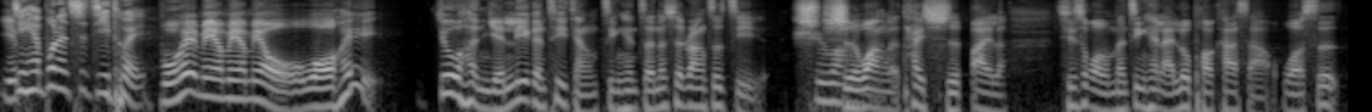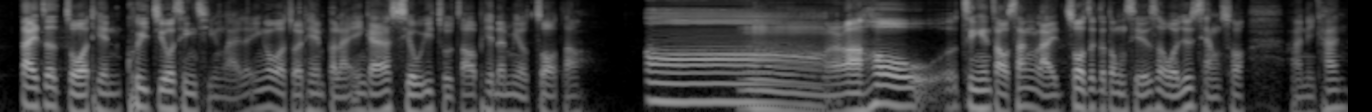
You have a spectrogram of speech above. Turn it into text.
也今天不能吃鸡腿，不会，没有，没有，没有，我会就很严厉跟自己讲，今天真的是让自己失望，失望了，太失败了。其实我们今天来录 podcast 啊，我是带着昨天愧疚心情来的，因为我昨天本来应该要修一组照片的，没有做到。哦。嗯，然后今天早上来做这个东西的时候，我就想说啊，你看，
